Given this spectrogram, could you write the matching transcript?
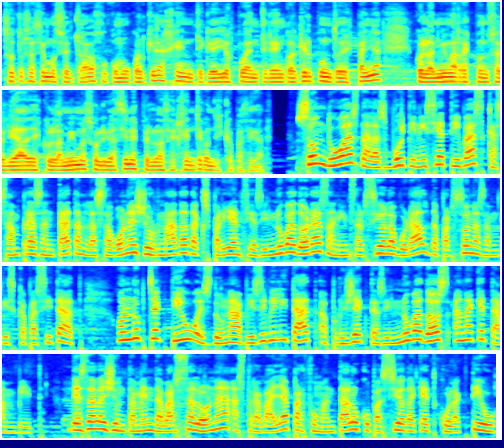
Nosotros hacemos el trabajo como cualquier agente que ellos puedan tener en cualquier punto de España, con las mismas responsabilidades, con las mismas obligaciones, pero lo hace gente con discapacidad. Són dues de les vuit iniciatives que s'han presentat en la segona jornada d'experiències innovadores en inserció laboral de persones amb discapacitat, on l'objectiu és donar visibilitat a projectes innovadors en aquest àmbit. Des de l'Ajuntament de Barcelona es treballa per fomentar l'ocupació d'aquest col·lectiu.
